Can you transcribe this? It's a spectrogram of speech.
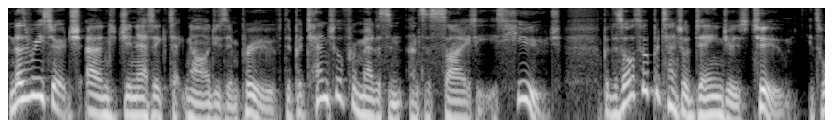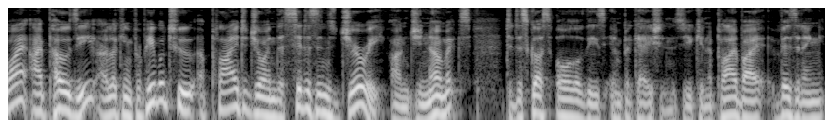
And as research and genetic technologies improve, the potential for medicine and society is huge. But there's also potential dangers too. It's why IPPOSI are looking for people to apply to join the citizens' jury on genomics to discuss all of these implications. You can apply by visiting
